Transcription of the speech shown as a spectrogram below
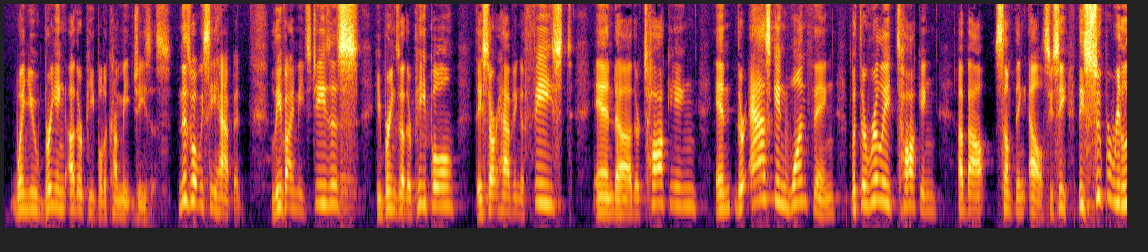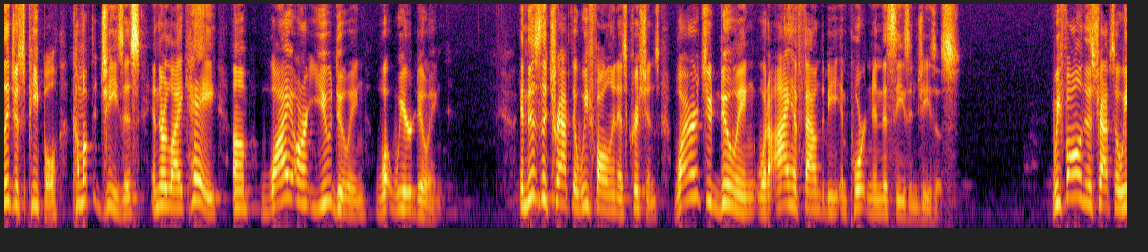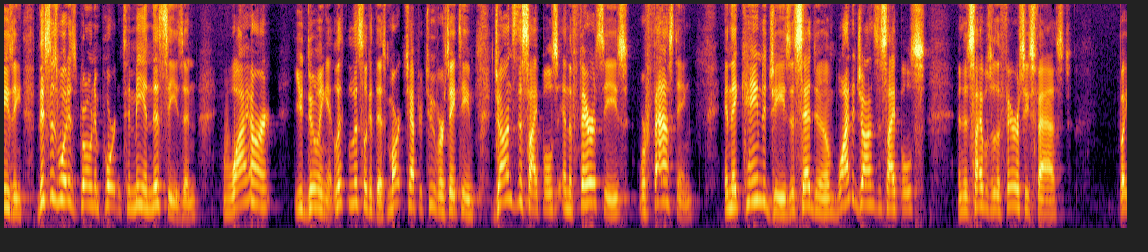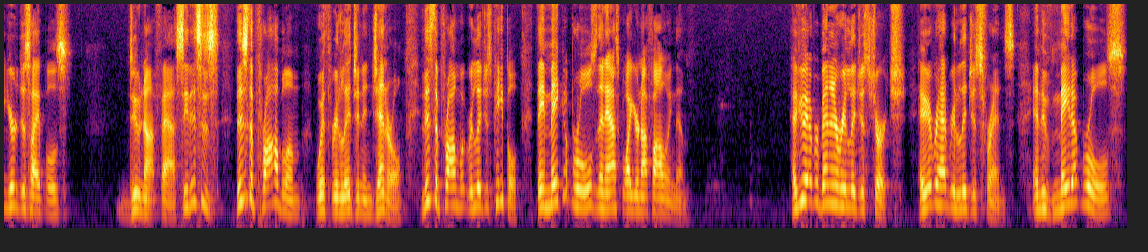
when you bringing other people to come meet Jesus. And this is what we see happen. Levi meets Jesus. He brings other people. They start having a feast and uh, they're talking and they're asking one thing, but they're really talking about something else. You see, these super religious people come up to Jesus and they're like, hey, um, why aren't you doing what we're doing? And this is the trap that we fall in as Christians. Why aren't you doing what I have found to be important in this season, Jesus? We fall into this trap so easy. This is what has grown important to me in this season. Why aren't you doing it? Let, us look at this. Mark chapter 2, verse 18. John's disciples and the Pharisees were fasting, and they came to Jesus, said to him, Why did John's disciples and the disciples of the Pharisees fast, but your disciples do not fast? See, this is this is the problem with religion in general. This is the problem with religious people. They make up rules and then ask why you're not following them. Have you ever been in a religious church? Have you ever had religious friends and who've made up rules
